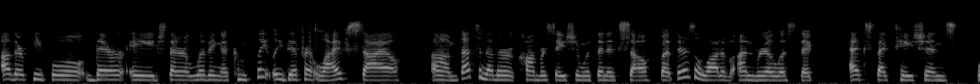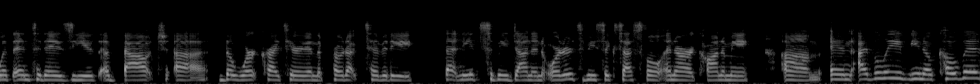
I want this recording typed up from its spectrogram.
other people their age that are living a completely different lifestyle. Um, that's another conversation within itself. But there's a lot of unrealistic expectations within today's youth about uh, the work criteria and the productivity that needs to be done in order to be successful in our economy. Um, and I believe, you know, COVID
